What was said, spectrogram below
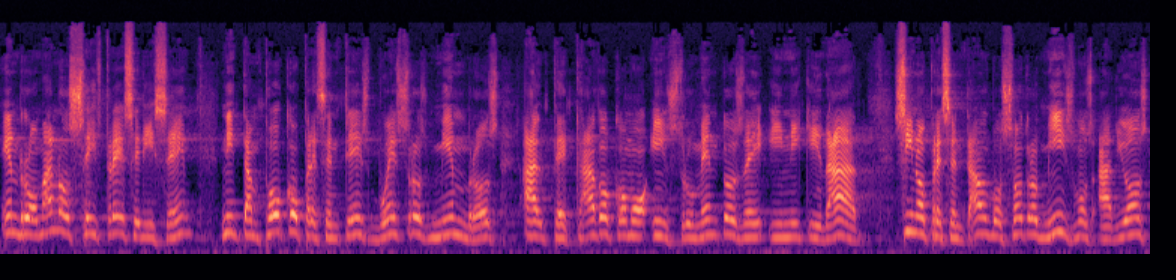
En Romanos 6:13 dice, ni tampoco presentéis vuestros miembros al pecado como instrumentos de iniquidad, sino presentaos vosotros mismos a Dios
